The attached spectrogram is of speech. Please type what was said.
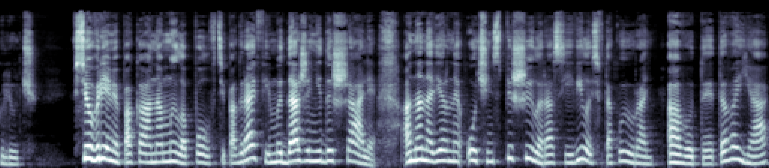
ключ. Все время, пока она мыла пол в типографии, мы даже не дышали. Она, наверное, очень спешила, раз явилась в такую рань. А вот этого я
